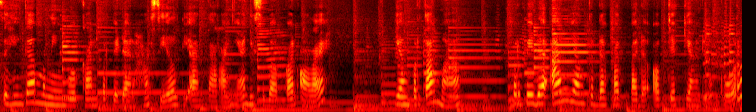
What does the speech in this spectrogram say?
sehingga menimbulkan perbedaan hasil di antaranya disebabkan oleh yang pertama, perbedaan yang terdapat pada objek yang diukur,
